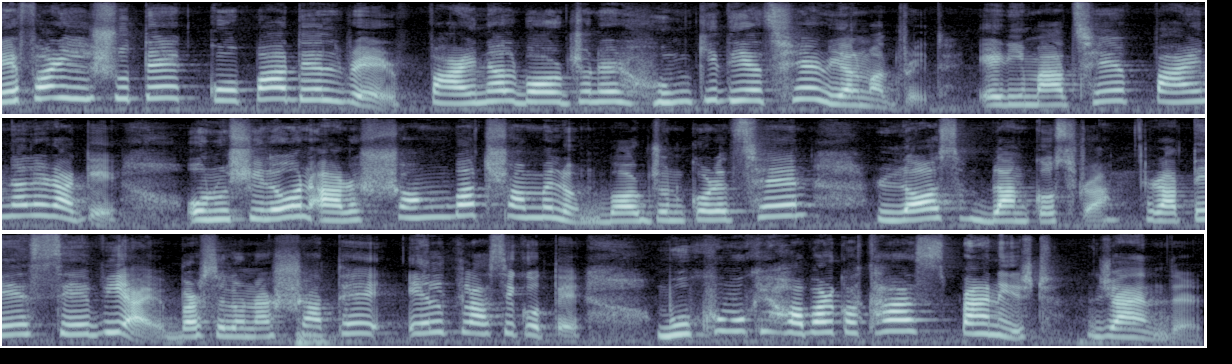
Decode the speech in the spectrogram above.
রেফারি ইস্যুতে কোপা দেল রের ফাইনাল বর্জনের হুমকি দিয়েছে রিয়াল মাদ্রিদ। এরই মাঝে ফাইনালের আগে অনুশীলন আর সংবাদ সম্মেলন বর্জন করেছেন লস ব্লাঙ্কোসরা। রাতে সেভিয়ায় বার্সেলোনার সাথে এল ক্লাসিকোতে মুখোমুখি হবার কথা স্প্যানিশ জায়ানদের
